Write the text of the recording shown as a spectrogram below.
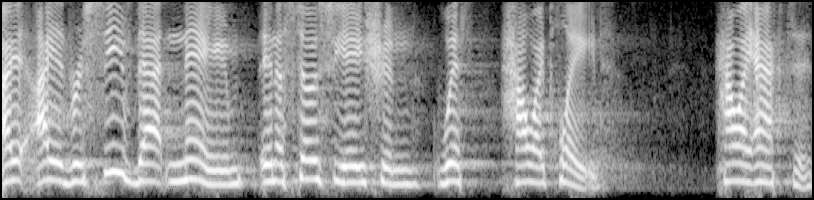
I, I had received that name in association with how I played, how I acted.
